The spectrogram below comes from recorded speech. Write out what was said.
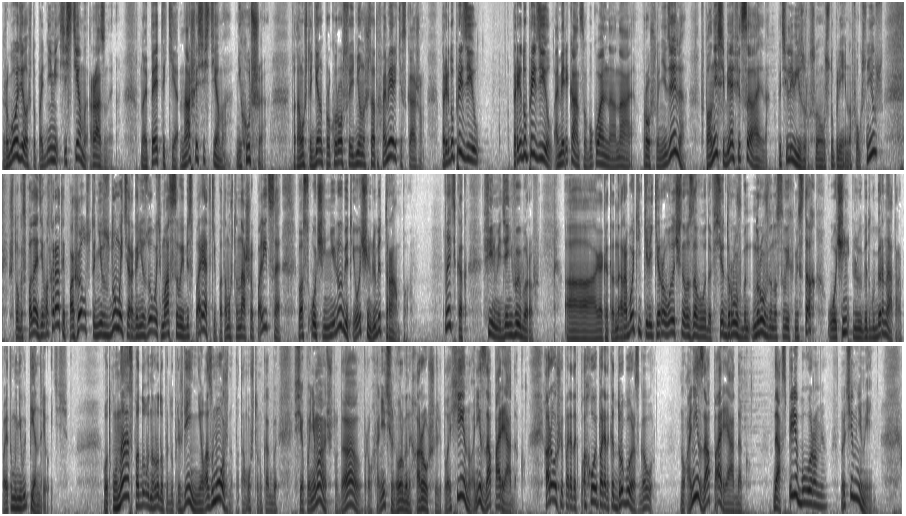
Другое дело, что под ними системы разные. Но опять-таки наша система не худшая, потому что генпрокурор Соединенных Штатов Америки, скажем, предупредил – предупредил американцев буквально на прошлой неделе, вполне себе официально, по телевизору в своем выступлении на Fox News, что, господа демократы, пожалуйста, не вздумайте организовывать массовые беспорядки, потому что наша полиция вас очень не любит и очень любит Трампа. Знаете, как в фильме «День выборов», а, как это, работники ликероводочного завода, все дружбы, дружно на своих местах очень любят губернатора, поэтому не выпендривайтесь. Вот у нас подобного рода предупреждений невозможно, потому что, ну, как бы все понимают, что, да, правоохранительные органы хорошие или плохие, но они за порядок. Хороший порядок, плохой порядок – это другой разговор. Но они за порядок. Да, с переборами, но тем не менее.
